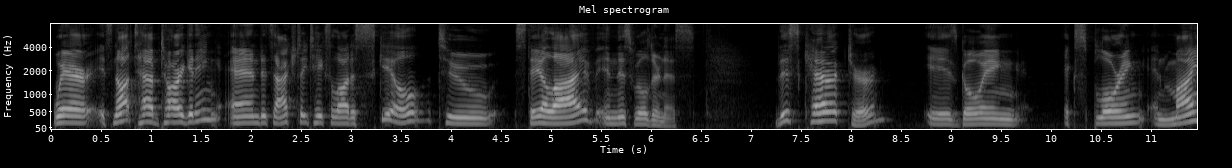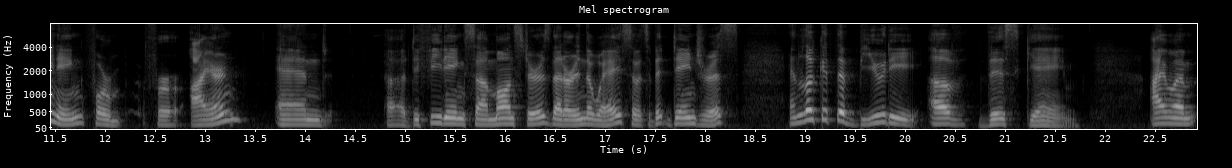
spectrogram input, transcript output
where it's not tab targeting and it actually takes a lot of skill to stay alive in this wilderness. This character is going exploring and mining for, for iron and uh, defeating some monsters that are in the way, so it's a bit dangerous. And look at the beauty of this game. I'm,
